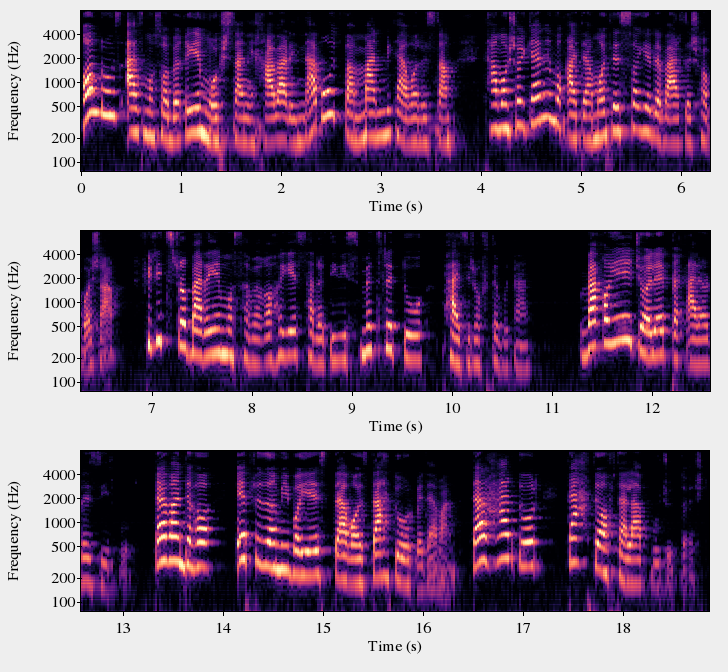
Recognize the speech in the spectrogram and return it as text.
آن روز از مسابقه مشتنی خبری نبود و من می توانستم تماشاگر مقدمات سایر ورزش ها باشم. فریتز را برای مسابقه های 120 متر دو پذیرفته بودند. وقایع جالب به قرار زیر بود. دونده ها ابتدا می بایست دوازده دور بدوند. در هر دور ده داوطلب وجود داشت.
